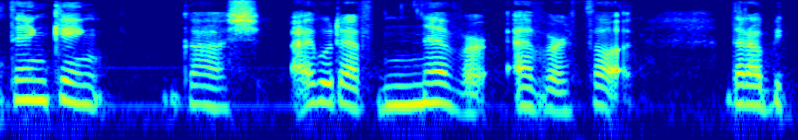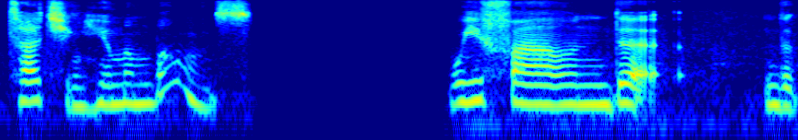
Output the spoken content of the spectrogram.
thinking, gosh, I would have never, ever thought that I'd be touching human bones. We found uh, the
